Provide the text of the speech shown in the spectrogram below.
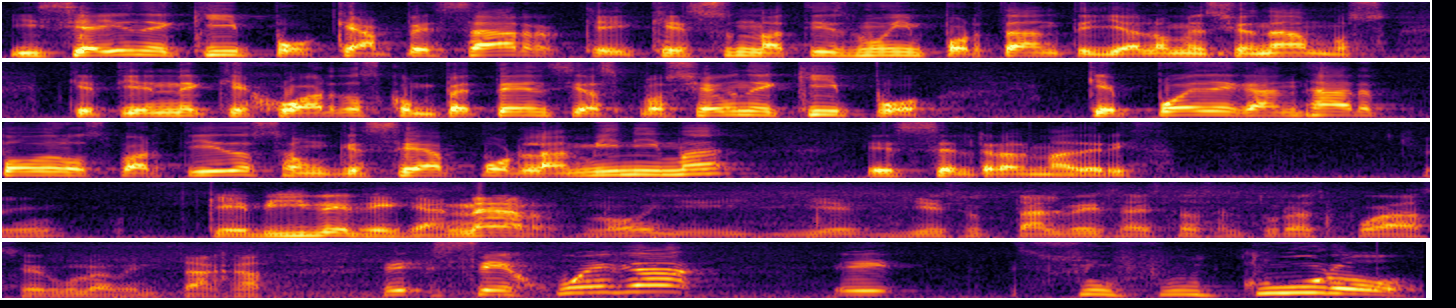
Y si hay un equipo que a pesar, que, que, es un matiz muy importante, ya lo mencionamos, que tiene que jugar dos competencias, pues si hay un equipo que puede ganar todos los partidos, aunque sea por la mínima, es el Real Madrid. Sí. Que vive de ganar, ¿no? Y, eso tal vez a estas alturas pueda ser una ventaja. Eh, ¿Se juega eh, su futuro?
